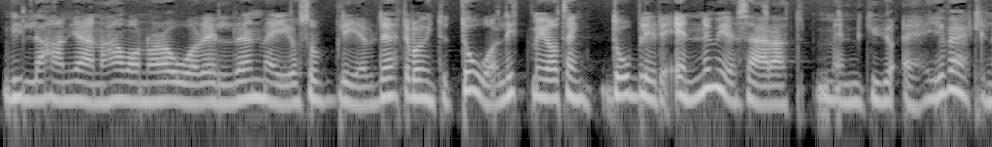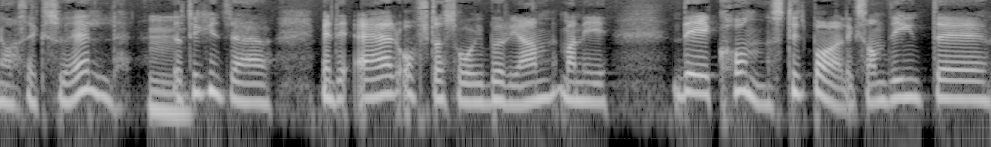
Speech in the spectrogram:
ville han gärna, han var några år äldre än mig och så blev det, det var ju inte dåligt men jag tänkte, då blev det ännu mer så här att men gud jag är ju verkligen asexuell. Mm. Jag tycker inte det här, men det är ofta så i början, man är, det är konstigt bara liksom, det är inte,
